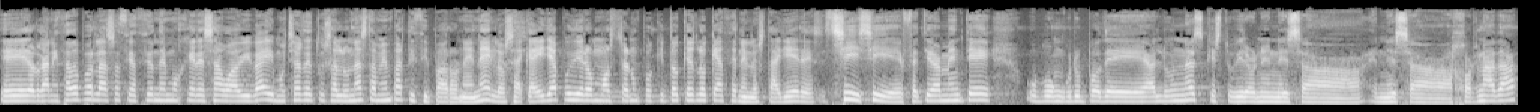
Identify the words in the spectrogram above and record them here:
eh, organizado por la Asociación de Mujeres Agua Viva y muchas de tus alumnas también participaron en él. O sea que ahí ya pudieron mostrar un poquito qué es lo que hacen en los talleres. Sí, sí, efectivamente hubo un grupo de alumnas que estuvieron en esa, en esa jornada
